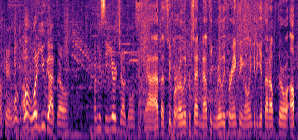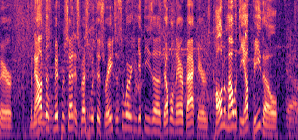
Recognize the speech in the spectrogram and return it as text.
Okay, what, what, what do you got though? Let me see your juggles. Yeah, at that super early percent, nothing really for Inkling. Only going to get that up throw, up air. But now at this mid percent, especially with this rage, this is where we can get these uh, double nair back airs. Called him out with the up B, though. Yeah.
